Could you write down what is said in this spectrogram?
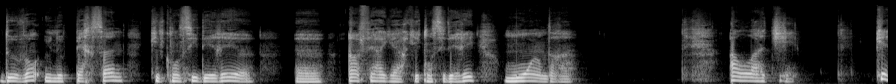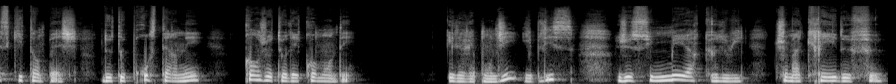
devant une personne qu'il considérait euh, euh, inférieure, qu'il considérait moindre. Allah dit, qu'est-ce qui t'empêche de te prosterner quand je te l'ai commandé? Il répondit, Iblis, je suis meilleur que lui, tu m'as créé de feu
